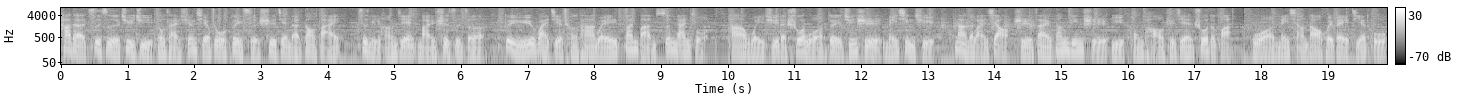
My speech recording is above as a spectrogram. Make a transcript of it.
他的字字句句都在宣泄住对此事件的告白，字里行间满是自责。对于外界称他为翻版孙安佐，他委屈地说：“我对军事没兴趣，那个玩笑是在当兵时与同袍之间说的话，我没想到会被截图。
